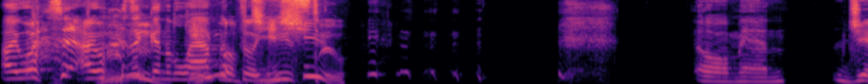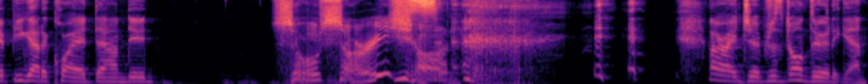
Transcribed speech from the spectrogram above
I wasn't. I wasn't gonna hmm, laugh Game until you. tissue. oh man, Jip, you gotta quiet down, dude. So sorry, Sean. All right, Jip, just don't do it again.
